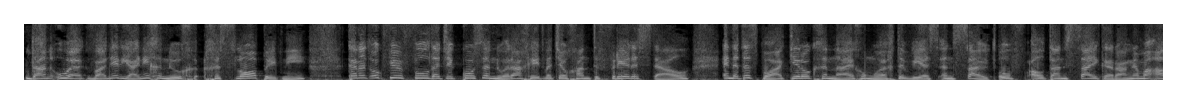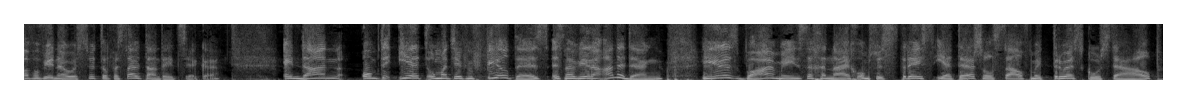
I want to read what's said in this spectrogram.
dan ook wanneer jy nie genoeg geslaap het nie, kan dit ook vir jou voel dat jy kosse nodig het wat jou gaan tevrede stel en dit is baie keer ook geneig om hoog te wees in sout of althans suiker, hang net maar af of jy nou 'n soet of 'n souttand het seker. En dan om te eet omdat jy verveeld is, is nou weer 'n ander ding. Hier is baie mense geneig om so streseters self met trooskos te help.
